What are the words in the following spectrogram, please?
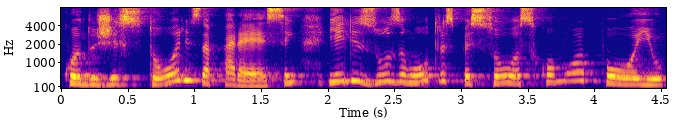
Quando gestores aparecem e eles usam outras pessoas como apoio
